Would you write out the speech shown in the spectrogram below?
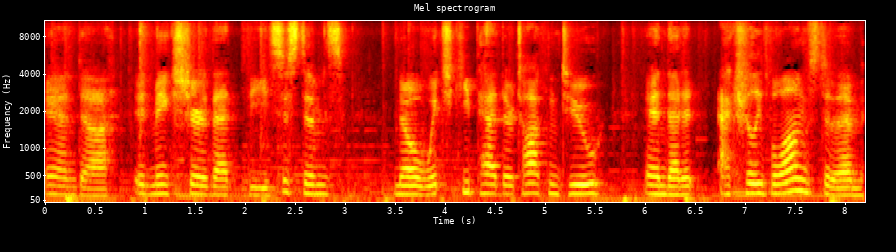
And uh, it makes sure that the systems know which keypad they're talking to and that it actually belongs to them.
